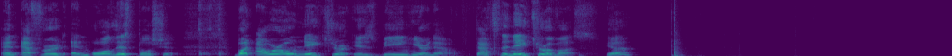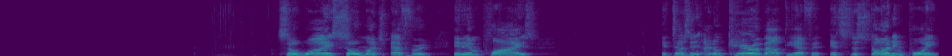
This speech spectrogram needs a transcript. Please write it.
and effort and all this bullshit. But our own nature is being here now. That's the nature of us. Yeah? So, why so much effort? It implies it doesn't, I don't care about the effort. It's the starting point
